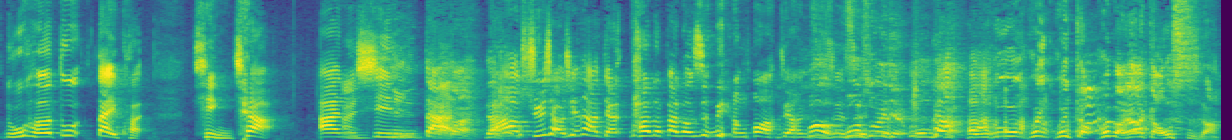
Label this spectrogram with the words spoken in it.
如何多贷款，请洽。安心贷，然后徐小新他的他的办公室电话这样子。不，我说一点，我跟我会会会搞会把他搞死啊！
